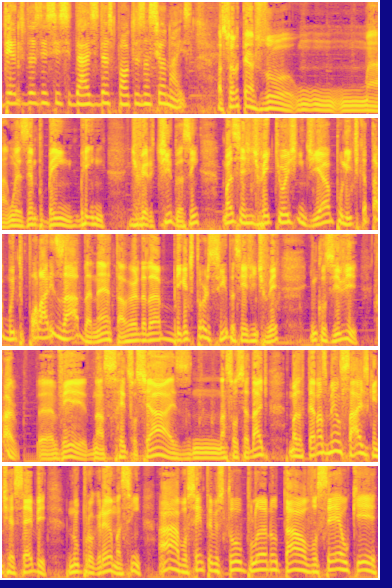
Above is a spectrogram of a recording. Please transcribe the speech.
dentro das necessidades das pautas nacionais. A senhora até ajudou um, uma, um exemplo bem, bem divertido, assim, mas assim, a gente vê que hoje em dia a política está muito polarizada polarizada, né? Tá verdadeira briga de torcida, assim, a gente vê, inclusive, claro, é, vê nas redes sociais, na sociedade, mas até nas mensagens que a gente recebe no programa, assim, ah, você entrevistou o plano tal, você é o que,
